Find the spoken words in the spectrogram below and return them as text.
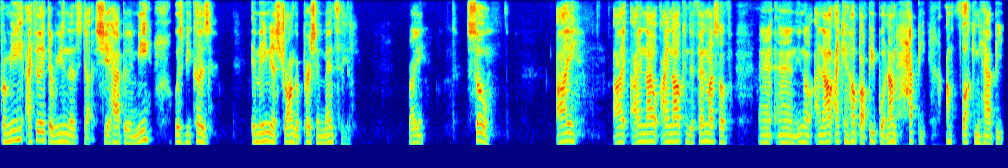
for me i feel like the reason that that shit happened to me was because it made me a stronger person mentally right? So I I I now I now can defend myself and, and you know and now I can help out people and I'm happy. I'm fucking happy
